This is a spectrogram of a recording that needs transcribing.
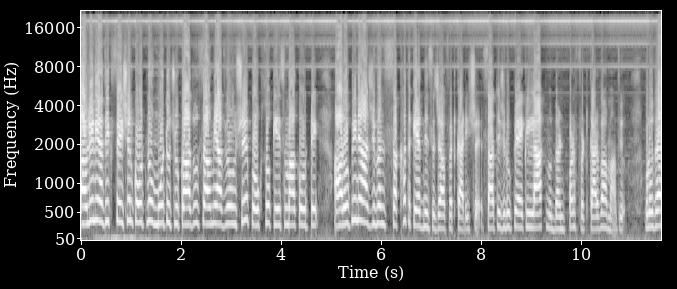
સાવલીની અધિક સેશન કોર્ટનો મોટો ચુકાદો સામે આવ્યો છે. પોક્સો કેસમાં કોર્ટે આરોપીને આજીવન સખત કેદની સજા ફટકારી છે. સાથે જ રૂપિયા એક લાખનો દંડ પણ ફટકારવામાં આવ્યો. વડોદરા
